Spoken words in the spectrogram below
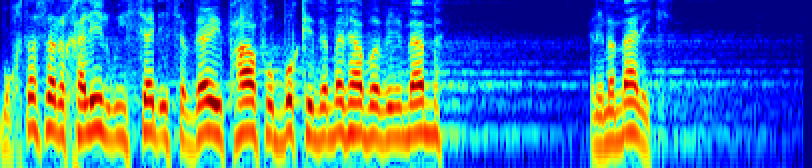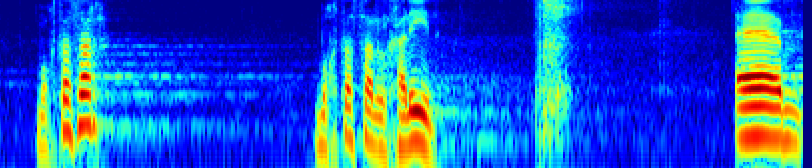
Mukhtasar al-Khalil, we said it's a very powerful book in the madhab of Imam, Imam Malik. Mukhtasar? Mukhtasar al-Khalil. Um,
